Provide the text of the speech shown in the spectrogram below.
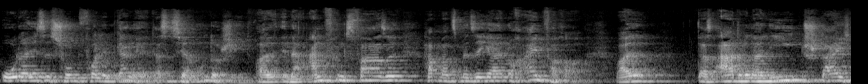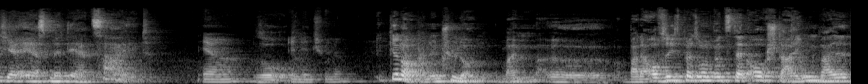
Oder ist es schon voll im Gange? Das ist ja ein Unterschied, weil in der Anfangsphase hat man es mit Sicherheit noch einfacher, weil das Adrenalin steigt ja erst mit der Zeit. Ja, so. in den Schülern. Genau, an den Schülern. Beim, äh, bei der Aufsichtsperson wird es dann auch steigen, weil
